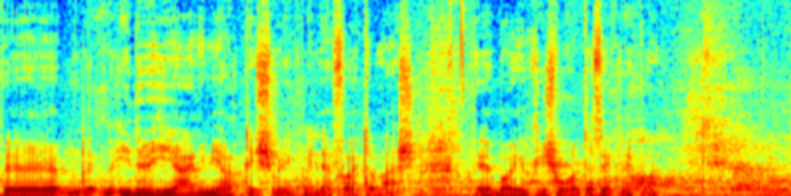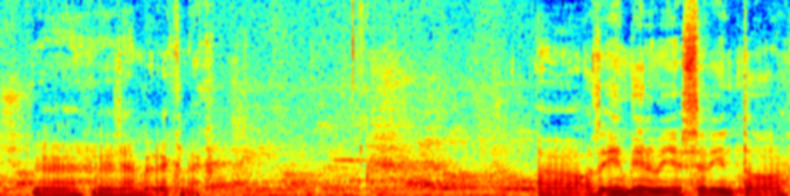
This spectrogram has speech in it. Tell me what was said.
ö, időhiány miatt is még mindenfajta más bajuk is volt ezeknek a az embereknek. Az én véleményem szerint a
